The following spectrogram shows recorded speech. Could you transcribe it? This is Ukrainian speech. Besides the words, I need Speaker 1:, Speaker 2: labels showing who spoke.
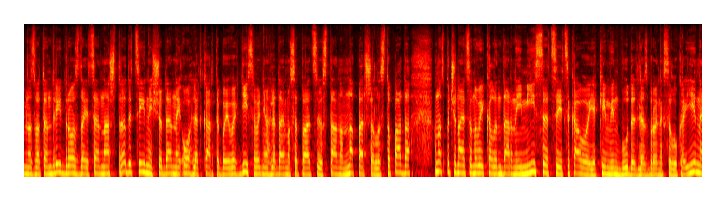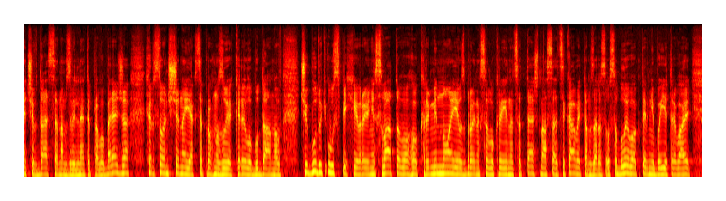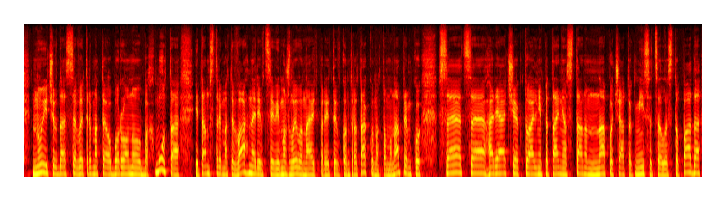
Speaker 1: Мене звати Андрій Дрозда, і це наш традиційний щоденний огляд карти бойових дій. Сьогодні оглядаємо ситуацію станом на 1 листопада. У нас починається новий календарний місяць. І цікаво, яким він буде для збройних сил України. Чи вдасться нам звільнити правобережжя Херсонщини? Як це прогнозує Кирило Буданов? Чи будуть успіхи в районі Сватового, Креміної у збройних сил України? Це теж нас цікавить. Там зараз особливо активні бої тривають. Ну і чи вдасться витримати оборону Бахмута і там стримати вагнерівців, і можливо навіть перейти в контратаку на тому напрямку. Все це гарячі актуальні питання станом на початок місяця листопада.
